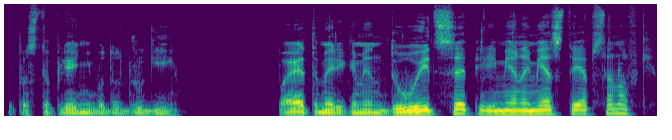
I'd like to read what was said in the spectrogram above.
и поступления будут другие. Поэтому рекомендуется перемена места и обстановки.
